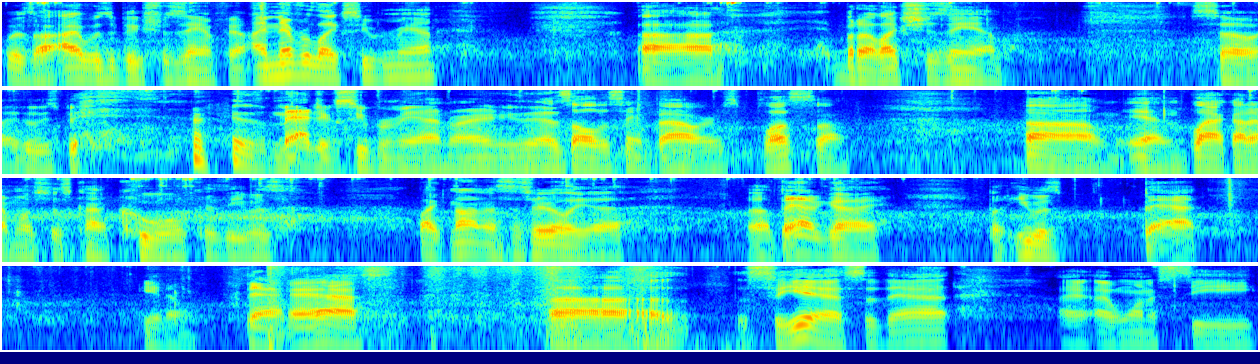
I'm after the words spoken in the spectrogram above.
was. I was a big Shazam fan. I never liked Superman, uh, but I like Shazam. So it was big. He's magic Superman, right? He has all the same powers plus some. Um, and Black Adam was just kind of cool because he was like not necessarily a, a bad guy, but he was bad, you know, badass. Uh, so yeah, so that I, I want to see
